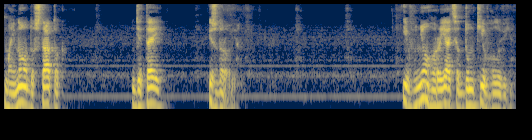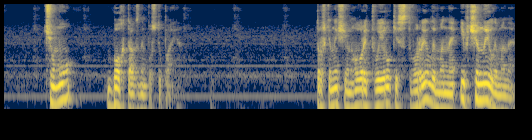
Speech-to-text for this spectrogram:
майно, достаток, дітей і здоров'я. І в нього рояться думки в голові. Чому Бог так з ним поступає? Трошки нижче він говорить: Твої руки створили мене і вчинили мене.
